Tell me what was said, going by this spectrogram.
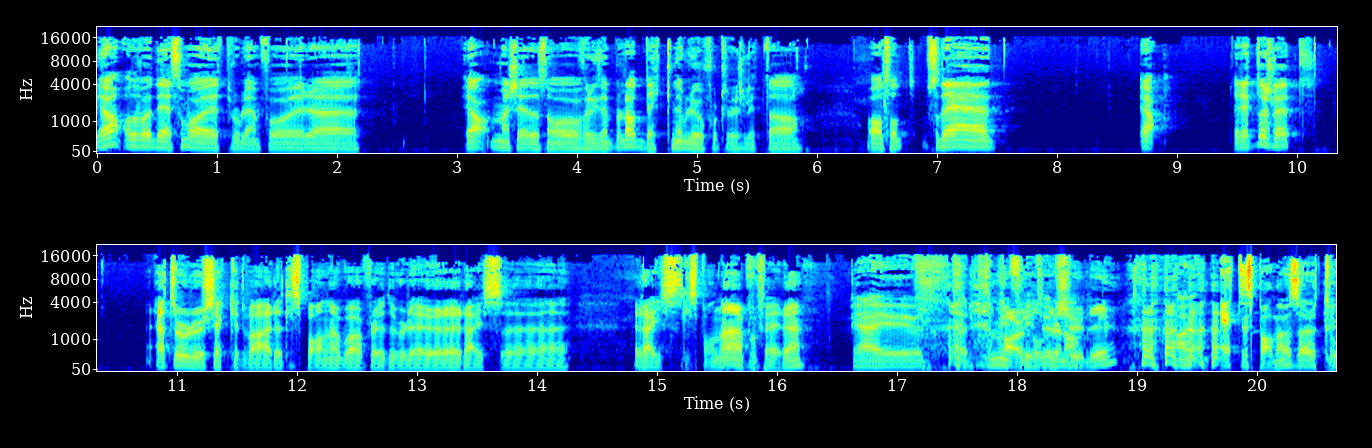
Ja, og det var jo det som var et problem for eh, Ja, Mercedes nå, for eksempel. Da. Dekkene blir jo fortere slitt av og alt sånt. Så det Ja. Rett og slett. Jeg tror du sjekket været til Spania bare fordi du vurderer å reise, reise til Spania. Jeg er på ferie. Jeg tar ikke så mye Har du noe du flyturer nå. skjuler? Ah, Etter Spania så er det to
